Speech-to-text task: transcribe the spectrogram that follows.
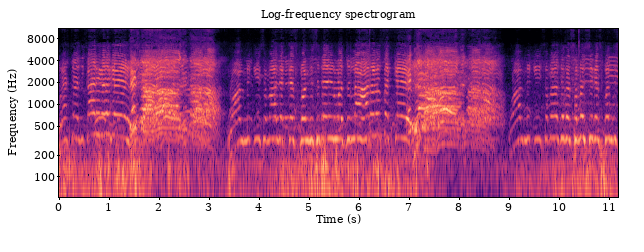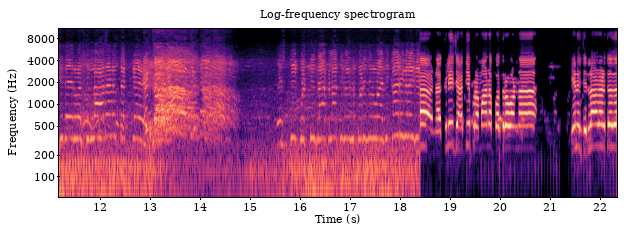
ಭ್ರಷ್ಟ ಅಧಿಕಾರಿಗಳಿಗೆ ವಾಲ್ಮೀಕಿ ಸಮಾಜಕ್ಕೆ ಸ್ಪಂದಿಸದೇ ಇರುವ ಜಿಲ್ಲಾ ಆಡಳಿತಕ್ಕೆ ವಾಲ್ಮೀಕಿ ಸಮಾಜದ ಸಮಸ್ಯೆಗೆ ಸ್ಪಂದಿಸದೇ ಇರುವ ಜಿಲ್ಲಾ ಆಡಳಿತಕ್ಕೆ ಎಸ್ಟಿ ಕೊಟ್ಟಿ ದಾಖಲಾತಿಗಳನ್ನು ಪಡೆದಿರುವ ಅಧಿಕಾರಿಗಳಿಗೆ ನಕಲಿ ಜಾತಿ ಪ್ರಮಾಣ ಪತ್ರವನ್ನ ಏನು ಜಿಲ್ಲಾಡಳಿತದ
